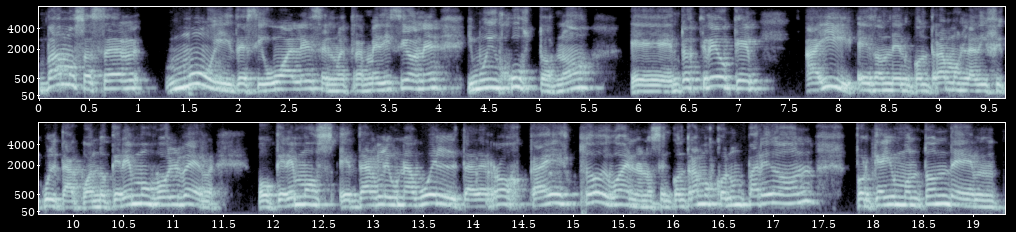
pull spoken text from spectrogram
vamos a ser muy desiguales en nuestras mediciones y muy injustos, ¿no? Eh, entonces, creo que ahí es donde encontramos la dificultad. Cuando queremos volver o queremos eh, darle una vuelta de rosca a esto, y bueno, nos encontramos con un paredón porque hay un montón de mm,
